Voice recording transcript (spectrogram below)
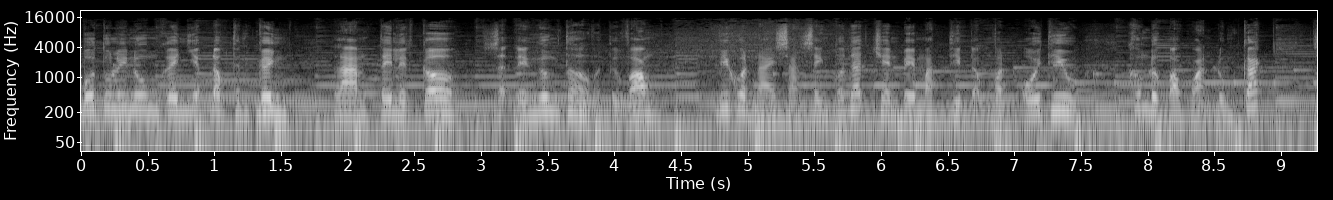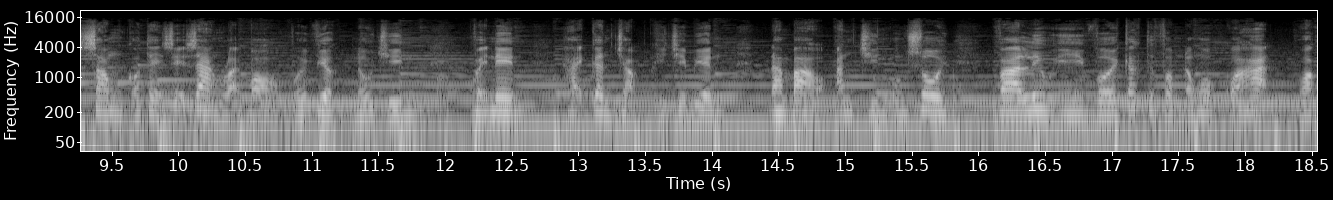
Botulinum gây nhiễm độc thần kinh, làm tê liệt cơ, dẫn đến ngưng thở và tử vong. Vi khuẩn này sản sinh tốt nhất trên bề mặt thịt động vật ôi thiêu, không được bảo quản đúng cách, song có thể dễ dàng loại bỏ với việc nấu chín. Vậy nên hãy cẩn trọng khi chế biến, đảm bảo ăn chín uống sôi và lưu ý với các thực phẩm đóng hộp quá hạn hoặc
